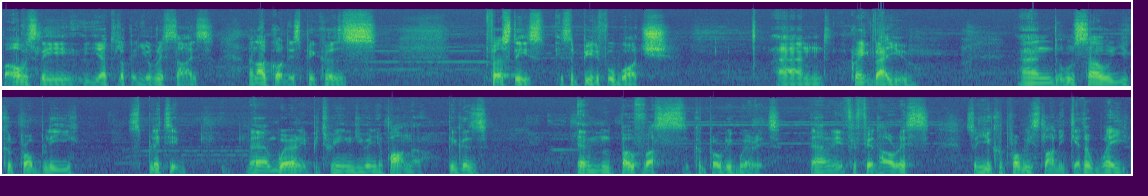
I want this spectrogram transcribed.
but obviously, you have to look at your wrist size. And I got this because, firstly, it's, it's a beautiful watch and great value. And also, you could probably split it, uh, wearing it between you and your partner because um, both of us could probably wear it uh, if it fit our wrists. So you could probably slightly get away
